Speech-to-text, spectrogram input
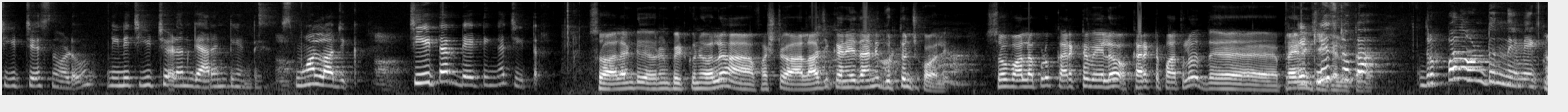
చీట్ చేసినవాడు నేను చీట్ చేయడానికి గ్యారంటీ అంటే small logic cheater dating cheater so అలాంటివి ఎవరైనా పెట్టుకునే వాళ్ళు ఫస్ట్ ఆ లాజిక్ అనే దాన్ని గుర్తుంచుకోవాలి. సో వాళ్ళప్పుడు కరెక్ట్ వేలో కరెక్ట్ పాత్రలో అట్లీస్ట్ ఒక దృక్పథం ఉంటుంది మీకు.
